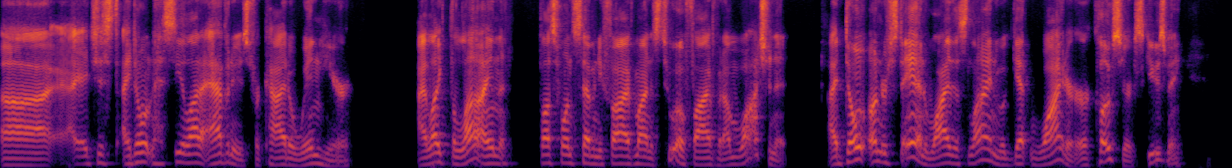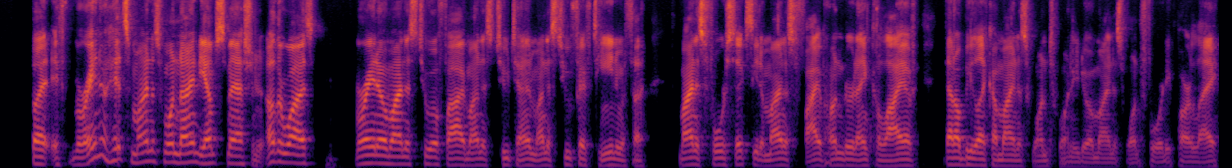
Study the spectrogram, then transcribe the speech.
Uh, I just I don't see a lot of avenues for Kai to win here. I like the line plus 175 minus 205, but I'm watching it. I don't understand why this line would get wider or closer, excuse me. But if Moreno hits minus 190, I'm smashing it. Otherwise, Moreno minus 205, minus 210, minus 215 with a minus 460 to minus 500 Ankalaev. That'll be like a minus 120 to a minus 140 parlay.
